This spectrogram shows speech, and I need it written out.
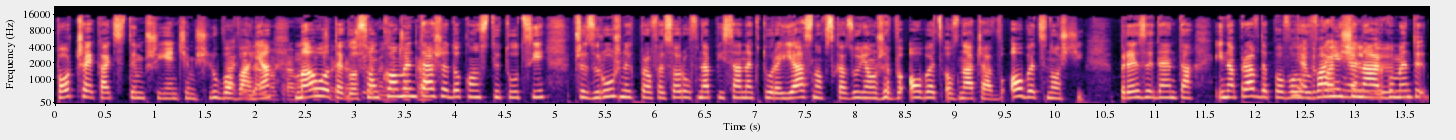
poczekać z tym przyjęciem ślubowania. prawo Mało poczekać? tego, są komentarze do konstytucji przez różnych profesorów napisane, które jasno wskazują, że wobec oznacza w obecności prezydenta i naprawdę powoływanie się na y, argumenty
